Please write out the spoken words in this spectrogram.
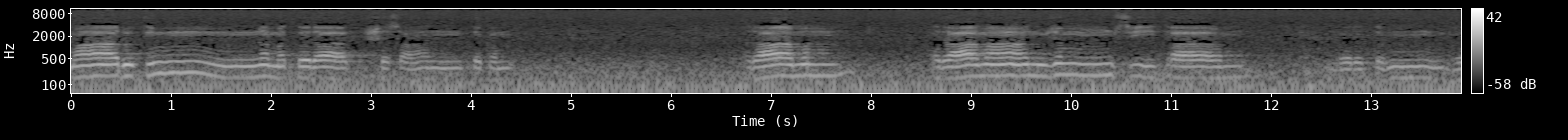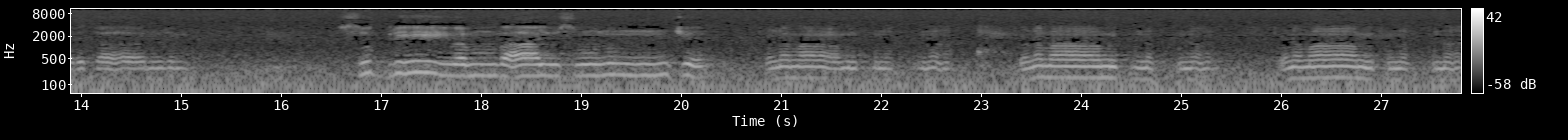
मारुतिम् नमत राक्षसान्तकम् रामम्, रामानुजम्, सीताम्, भरतम्, भरतानुजम्। सुग्रीवम् च प्रणमामि पुनः पुनः प्रणमामि पुनः पुनः प्रणमामि पुनः पुनः।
